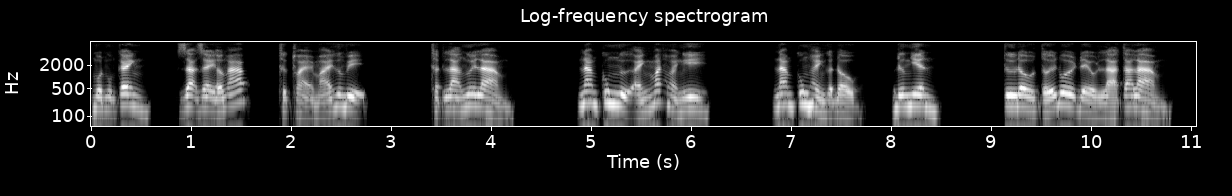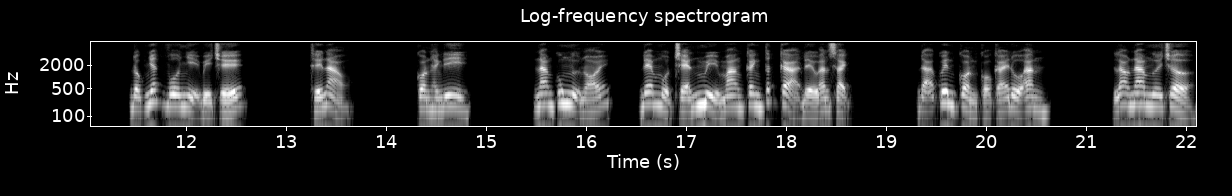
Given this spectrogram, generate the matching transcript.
một ngụm canh, dạ dày ấm áp, thực thoải mái hương vị. Thật là ngươi làm. Nam Cung Ngự ánh mắt hoài nghi. Nam Cung Hành gật đầu, đương nhiên. Từ đầu tới đuôi đều là ta làm. Độc nhất vô nhị bí chế. Thế nào? Còn hành đi. Nam Cung Ngự nói, đem một chén mì mang canh tất cả đều ăn sạch. Đã quên còn có cái đồ ăn. Lao Nam ngươi chờ.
